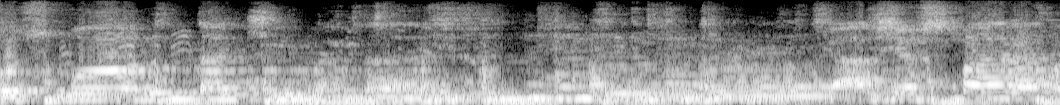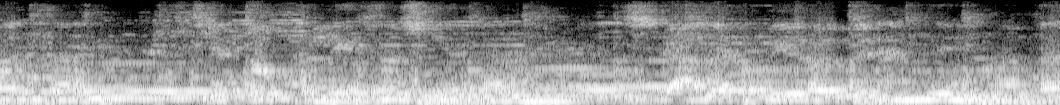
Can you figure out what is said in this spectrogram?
Βοσπόρουν τα κύματα. Κάποιος παραπατά και το πλήθος γελά. Σκάνε πυροτεχνήματα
